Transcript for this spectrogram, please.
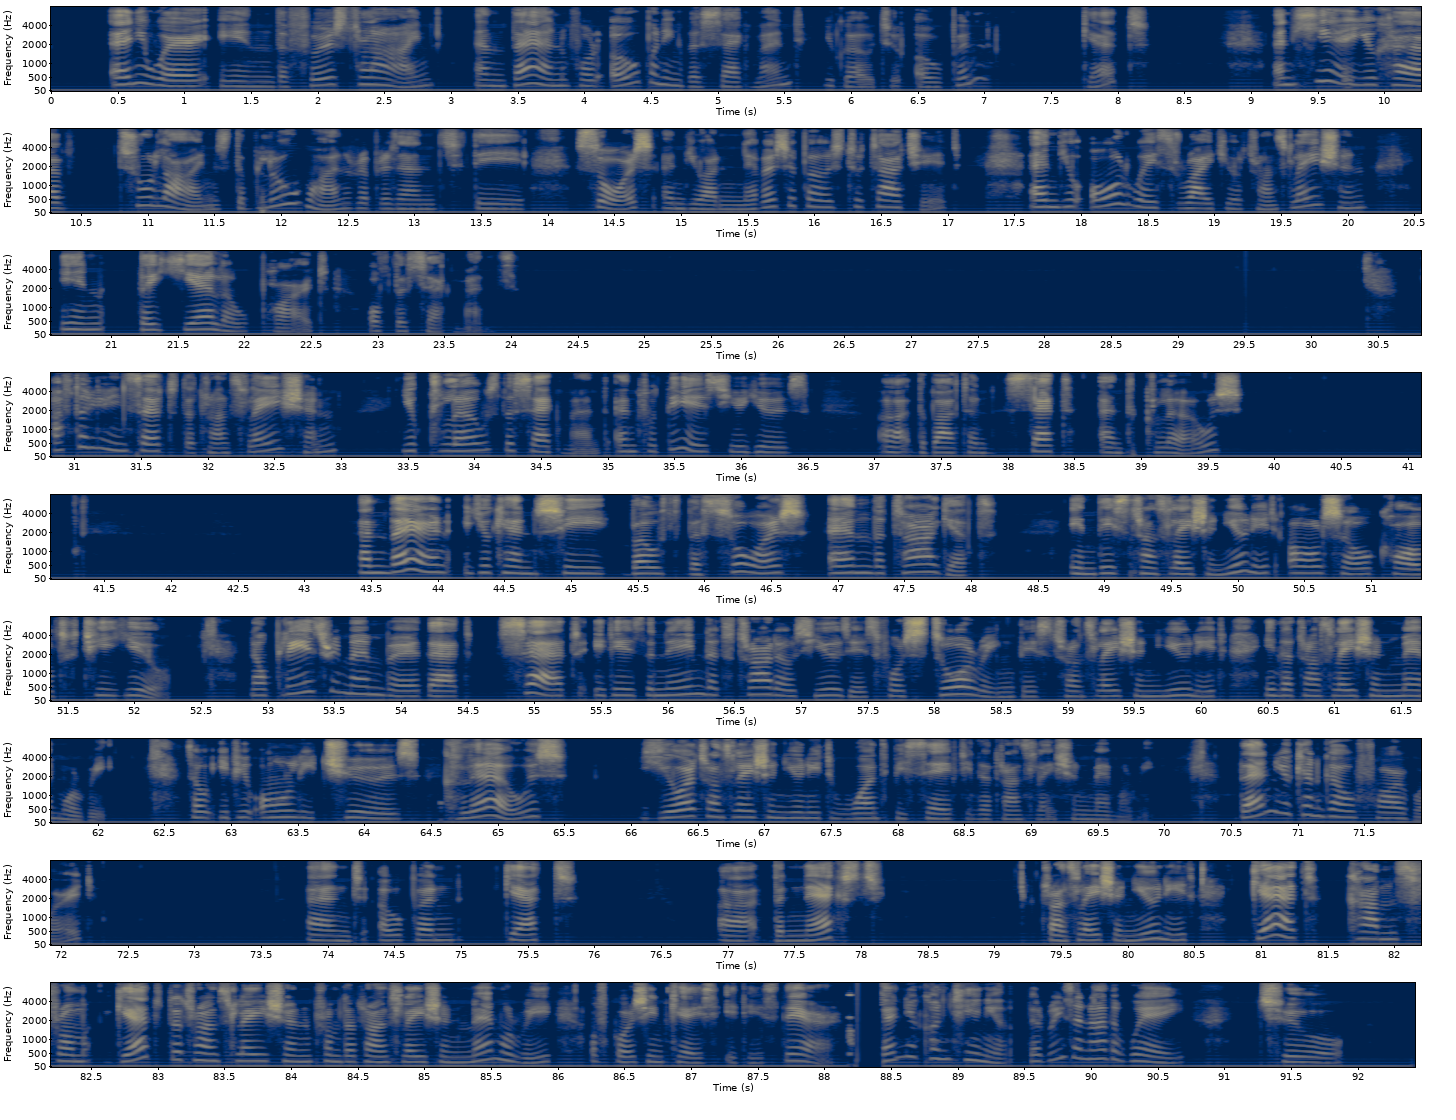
anywhere in the first line and then for opening the segment you go to Open, Get and here you have two lines. The blue one represents the source and you are never supposed to touch it and you always write your translation in the yellow part of the segment. After you insert the translation, you close the segment and for this you use uh, the button Set and Close. And then you can see both the source and the target in this translation unit also called TU. Now please remember that set it is the name that Trados uses for storing this translation unit in the translation memory. So if you only choose close, your translation unit won't be saved in the translation memory. Then you can go forward and open get uh, the next translation unit, get comes from get the translation from the translation memory, of course, in case it is there. Then you continue. There is another way to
